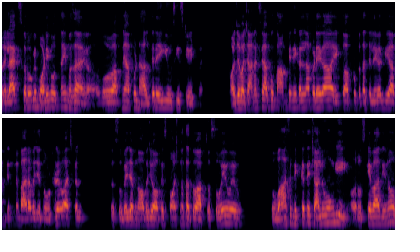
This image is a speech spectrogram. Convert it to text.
रिलैक्स करोगे बॉडी को उतना ही मज़ा आएगा, वो अपने आप को ढालते रहेगी उसी स्टेट में। और जब अचानक से आपको काम पे निकलना पड़ेगा, एक तो आपको पता चलेगा कि आप दिन में बारह बजे तो उठ रहे हो आजकल। तो सुबह जब नौ बजे ऑफ़िस पहुँचना था तो आप तो सोए हुए हो। तो वहाँ से दिक्कतें चालू होंगी और उसके बाद यू नो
